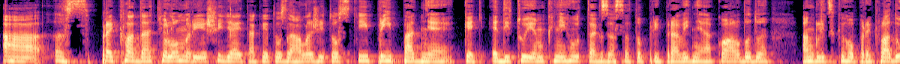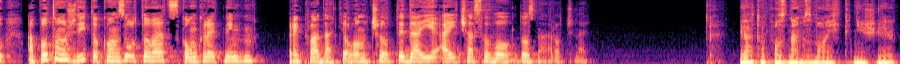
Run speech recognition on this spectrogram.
a s prekladateľom riešiť aj takéto záležitosti. Prípadne, keď editujem knihu, tak zasa to pripraviť nejako alebo do anglického prekladu a potom vždy to konzultovať s konkrétnym prekladateľom, čo teda je aj časovo dosť náročné. Ja to poznám z mojich knižiek,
